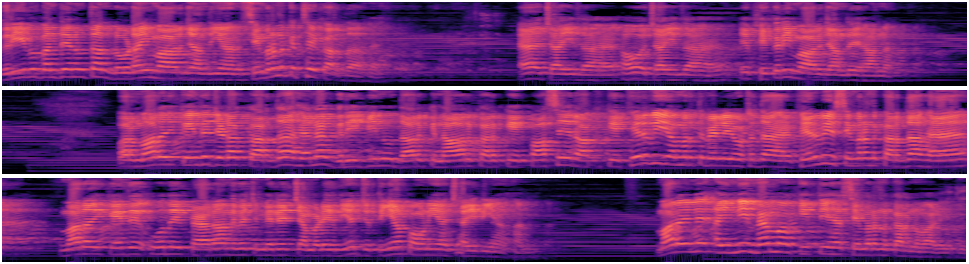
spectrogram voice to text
ਗਰੀਬ ਬੰਦੇ ਨੂੰ ਤਾਂ ਲੋੜਾਂ ਹੀ ਮਾਰ ਜਾਂਦੀਆਂ ਹਨ। ਸਿਮਰਨ ਕਿੱਥੇ ਕਰਦਾ ਹੈ? ਇਹ ਚਾਹੀਦਾ ਹੈ, ਉਹ ਚਾਹੀਦਾ ਹੈ, ਇਹ ਫਿਕਰ ਹੀ ਮਾਰ ਜਾਂਦੇ ਹਨ। ਪਰ ਮਹਾਰਾਜ ਕਹਿੰਦੇ, ਜਿਹੜਾ ਕਰਦਾ ਹੈ ਨਾ, ਗਰੀਬੀ ਨੂੰ ਦਰ ਕਿਨਾਰ ਕਰਕੇ, ਪਾਸੇ ਰੱਖ ਕੇ, ਫਿਰ ਵੀ ਅੰਮ੍ਰਿਤ ਵੇਲੇ ਉੱਠਦਾ ਹੈ, ਫਿਰ ਵੀ ਸਿਮਰਨ ਕਰਦਾ ਹੈ ਮਹਾਰਾਜ ਕਹਿੰਦੇ, ਉਹਦੇ ਪੈਰਾਂ ਦੇ ਵਿੱਚ ਮੇਰੇ ਚਮੜੇ ਦੀਆਂ ਜੁੱਤੀਆਂ ਪਾਉਣੀਆਂ ਚਾਹੀਦੀਆਂ ਹਨ। ਮਹਾਰਾਜ ਨੇ ਇੰਨੀ ਮਹਿਮਾ ਕੀਤੀ ਹੈ ਸਿਮਰਨ ਕਰਨ ਵਾਲੇ ਦੀ।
